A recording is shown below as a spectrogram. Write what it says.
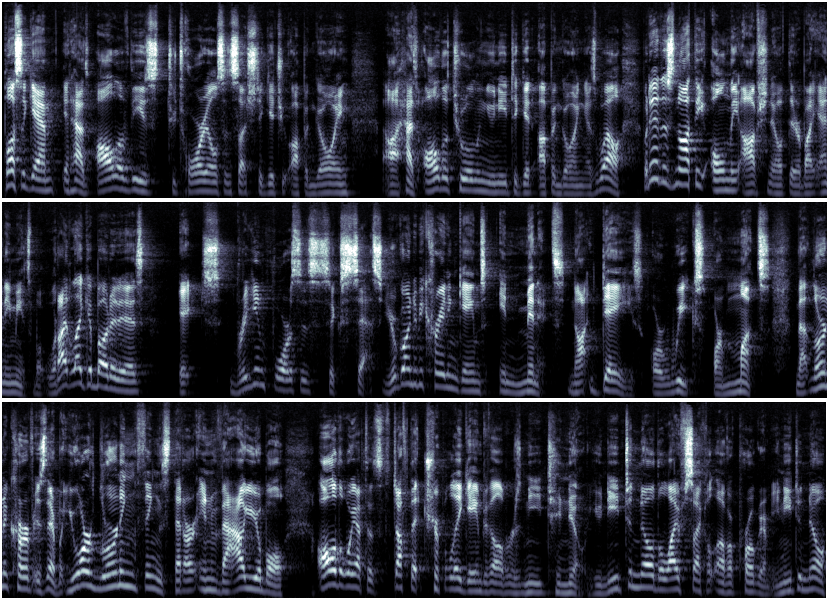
Plus, again, it has all of these tutorials and such to get you up and going, uh, has all the tooling you need to get up and going as well. But it is not the only option out there by any means. But what I like about it is it reinforces success. You're going to be creating games in minutes, not days or weeks or months. And that learning curve is there, but you are learning things that are invaluable all the way up to stuff that AAA game developers need to know. You need to know the life cycle of a program. You need to know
